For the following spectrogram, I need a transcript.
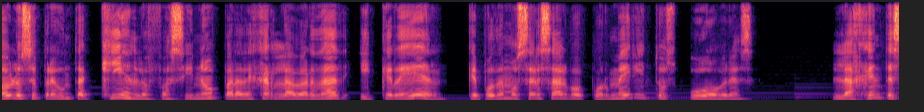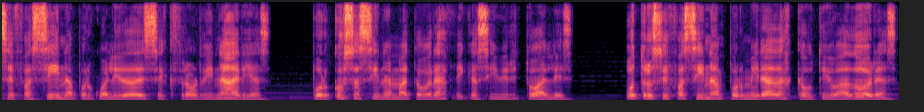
Pablo se pregunta quién los fascinó para dejar la verdad y creer que podemos ser salvos por méritos u obras. La gente se fascina por cualidades extraordinarias, por cosas cinematográficas y virtuales. Otros se fascinan por miradas cautivadoras.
